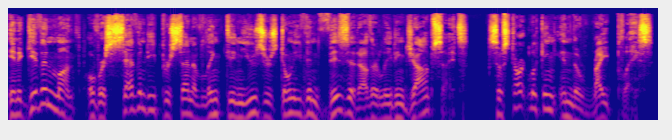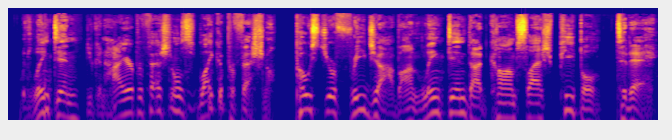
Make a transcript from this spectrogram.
In a given month, over 70% of LinkedIn users don't even visit other leading job sites. So start looking in the right place. With LinkedIn, you can hire professionals like a professional. Post your free job on linkedin.com slash people today.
